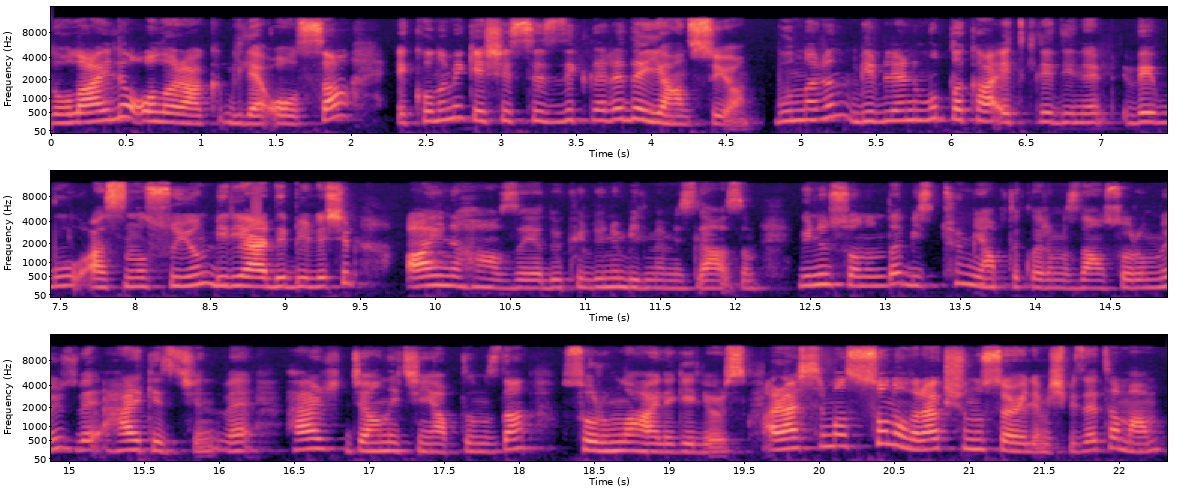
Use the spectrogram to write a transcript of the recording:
dolaylı olarak bile olsa ekonomik eşitsizliklere de yansıyor. Bunların birbirlerini mutlaka etkilediğini ve bu aslında suyun bir yerde birleşip aynı havzaya döküldüğünü bilmemiz lazım. Günün sonunda biz tüm yaptıklarımızdan sorumluyuz ve herkes için ve her canlı için yaptığımızdan sorumlu hale geliyoruz. Araştırma son olarak şunu söylemiş bize tamam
